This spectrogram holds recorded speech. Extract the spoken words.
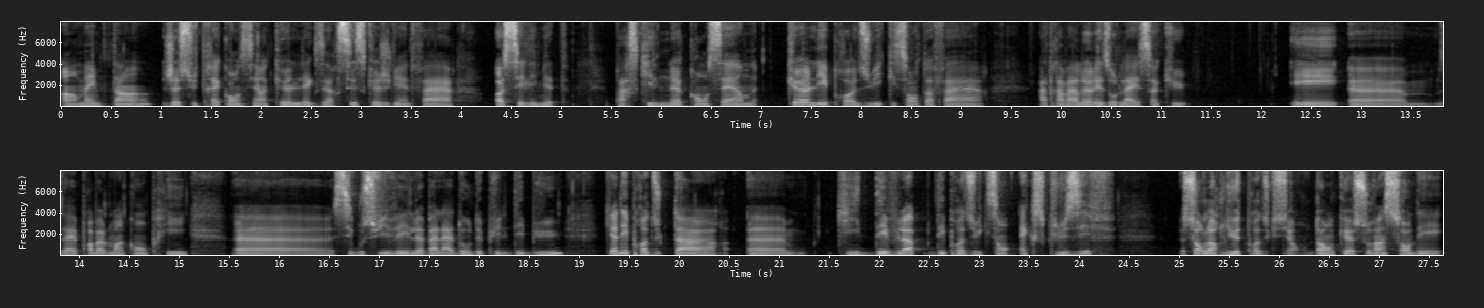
En même temps, je suis très conscient que l'exercice que je viens de faire a ses limites parce qu'il ne concerne que les produits qui sont offerts à travers le réseau de la SAQ. Et vous avez probablement compris euh, si vous suivez le balado depuis le début, qu'il y a des producteurs euh, qui développent des produits qui sont exclusifs sur leur lieu de production. Donc, euh, souvent, ce sont des,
